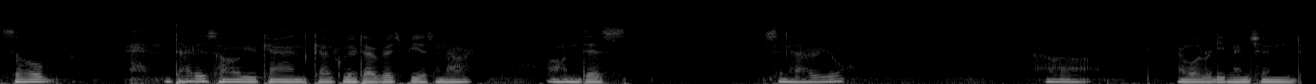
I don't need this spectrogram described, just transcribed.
So that is how you can calculate average PSNR on this scenario. Uh, I've already mentioned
